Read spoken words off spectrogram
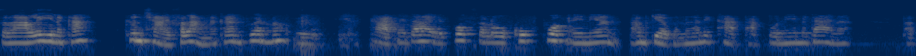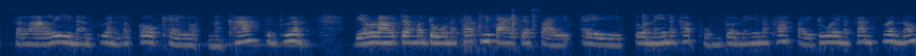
สลาลี่นะคะ ขึ้นฉายฝรั่งนะคะเพื่อนเนาะเออ ขาดไม่ได้เลยพวกสโลคุกพวกไอเนี้ยตามเกี่ยวกับเนื้อนี่ขาดผักตัวนี้ไม่ได้นะผักสลาลี่นั่นเพื่อนแล้วก็แครอทนะคะเพื่อนๆเดี๋ยวเราจะมาดูนะคะพี่ใบจะใส่ไอตัวนี้นะคะผงตัวนี้นะคะไปด้วยนะคะเพื่อนเนาะ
